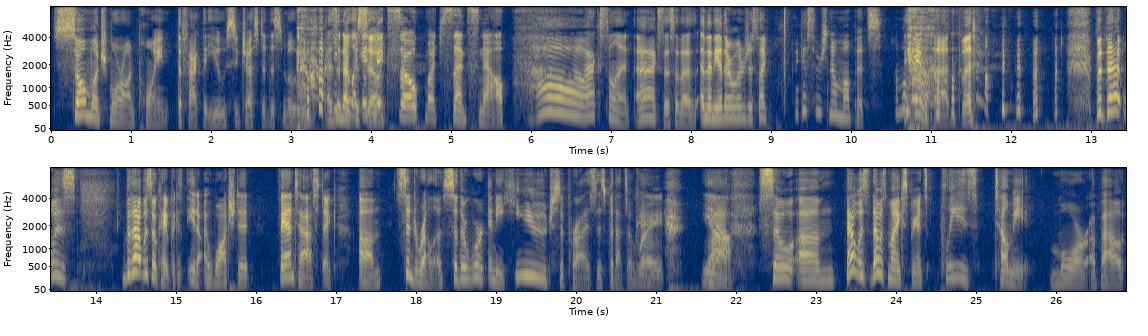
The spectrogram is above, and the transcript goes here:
so much more on point. The fact that you suggested this movie as an like episode. it makes so much sense now. oh, excellent, excellent. So that, and then the other one was just like, I guess there's no Muppets. I'm okay with that, but but that was but that was okay because you know I watched it. Fantastic. Um, Cinderella. So there weren't any huge surprises, but that's okay. Right. Yeah. So um that was that was my experience. Please tell me more about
